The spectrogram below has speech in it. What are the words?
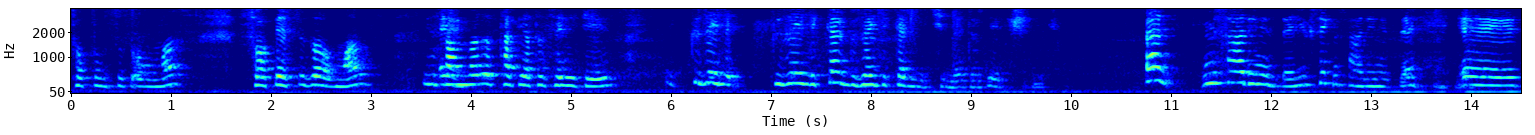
Toplumsuz olmaz. Sohbetsiz olmaz. İnsanları, tabiatı seveceğiz. Güzel, güzellikler güzelliklerin içindedir diye düşünüyorum. Ben müsaadenizle, yüksek müsaadenizle e,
